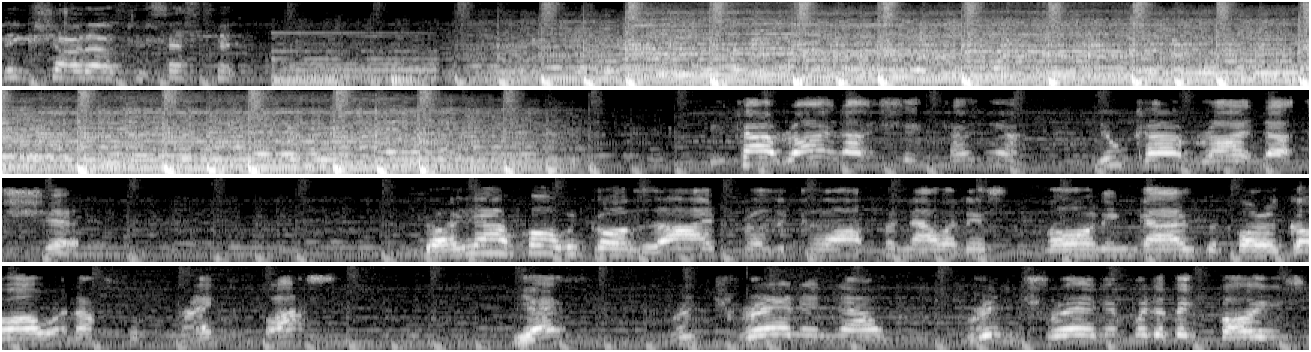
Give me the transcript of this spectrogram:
Big shout out to Cesspit. You can't write that shit, can you? You can't write that shit. So yeah, I thought we'd go live for a little half an hour this morning, guys, before I go out and have some breakfast. Yes, we're in training now. We're in training with the big boys.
